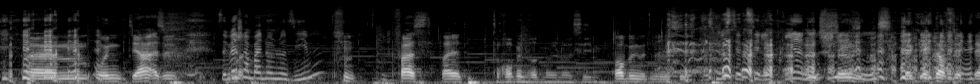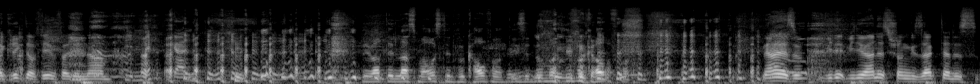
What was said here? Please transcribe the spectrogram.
ähm, und ja, also Sind wir schon bei 007? fast, bald. Der Robin wird 007. Robin mit 007. Das müsst ihr zelebrieren entsprechend. Der kriegt, auf, der kriegt auf jeden Fall den Namen. Die Meckern. Nee, warte, den lassen wir aus, den verkaufen wir. Diese Nummer, die verkaufen wir. Na, also wie, der, wie Johannes schon gesagt hat, es,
